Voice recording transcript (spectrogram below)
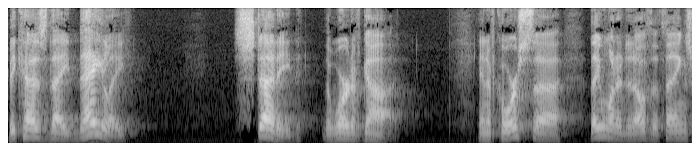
because they daily studied the Word of God. And of course, uh, they wanted to know if the things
